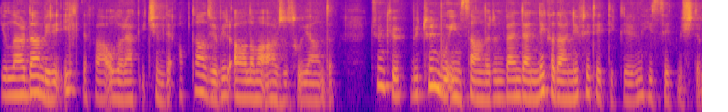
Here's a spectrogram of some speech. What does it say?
yıllardan beri ilk defa olarak içimde aptalca bir ağlama arzusu uyandı. Çünkü bütün bu insanların benden ne kadar nefret ettiklerini hissetmiştim.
